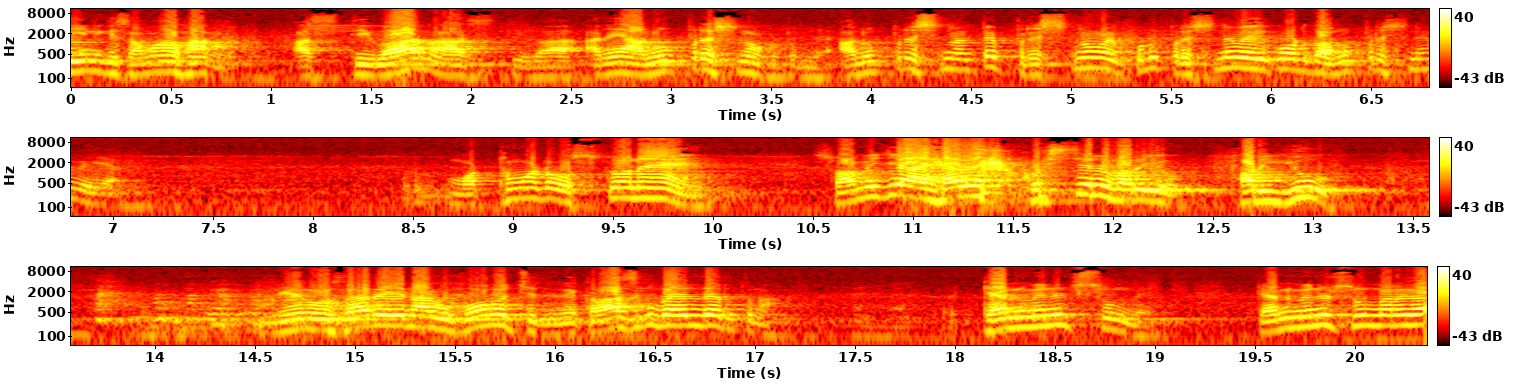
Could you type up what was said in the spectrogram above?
దీనికి సమాధానం. అస్తివా నాస్తివా అనే అనుప్రశ్న ఒకటి ఉంది. అనుప్రశ్న అంటే ప్రశ్న ఎప్పుడు ప్రశ్న వేయకూడదు అనుప్రశ్న వేయాలి. మొట్టమొదటి వస్తూనే Swamiji I have a question for you for you నేను ఒకసారి నాకు ఫోన్ వచ్చింది. నేను క్లాస్కి బయలుదేరుతున్నా. టెన్ మినిట్స్ ఉంది. టెన్ మినిట్స్ ఉందనగా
